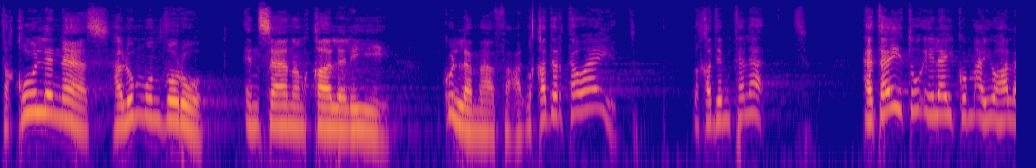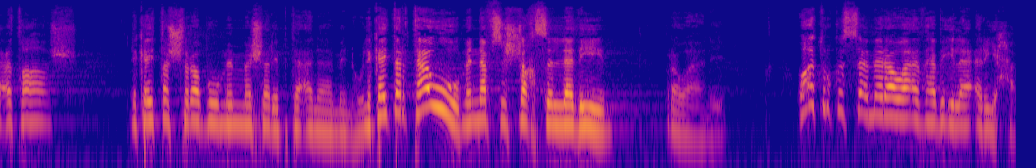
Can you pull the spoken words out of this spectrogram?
تقول للناس هلم انظروا؟ انسانا قال لي كل ما فعل. لقد ارتويت لقد امتلأت أتيت إليكم أيها العطاش لكي تشربوا مما شربت أنا منه لكي ترتووا من نفس الشخص الذي رواني. وأترك السامرة وأذهب إلى أريحة.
